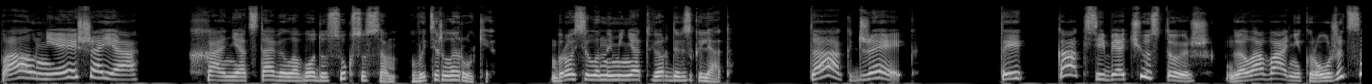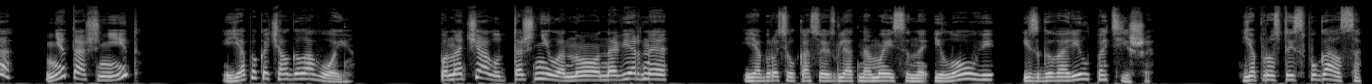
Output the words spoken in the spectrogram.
«Полнейшая!» Ханни отставила воду с уксусом, вытерла руки. Бросила на меня твердый взгляд. «Так, Джейк, ты как себя чувствуешь? Голова не кружится? Не тошнит?» Я покачал головой. «Поначалу тошнило, но, наверное...» Я бросил косой взгляд на Мейсона и Лоуви и заговорил потише. «Я просто испугался.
